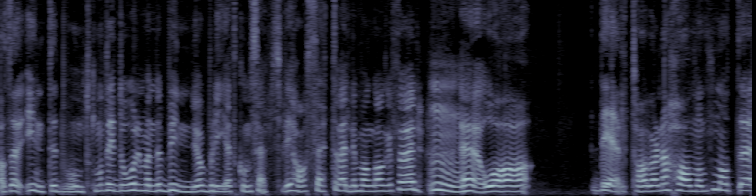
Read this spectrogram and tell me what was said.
altså, Intet vondt mot Idol, men det begynner jo å bli et konsept vi har sett veldig mange ganger før. Mm. Eh, og deltakerne har man på en måte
